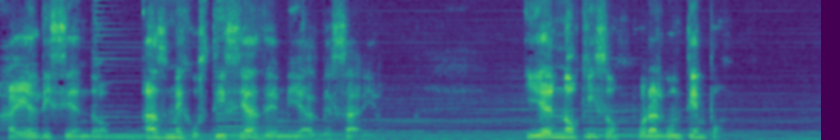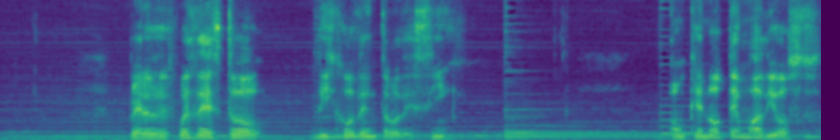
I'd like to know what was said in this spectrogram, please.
a él diciendo, hazme justicia de mi adversario. Y él no quiso por algún tiempo. Pero después de esto dijo dentro de sí, aunque no temo a Dios,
